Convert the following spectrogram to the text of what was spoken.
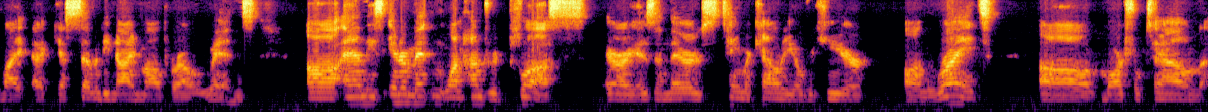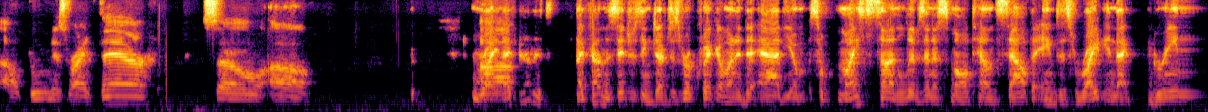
like, I guess, 79 mile per hour winds. Uh, and these intermittent 100 plus areas, and there's Tama County over here on the right. Uh, Marshalltown, uh, Boone is right there. So, uh, right, I found it's I found this interesting, Jeff. Just real quick, I wanted to add, you know, so my son lives in a small town south of Ames. It's right in that green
